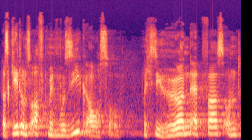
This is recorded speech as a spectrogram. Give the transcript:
Das geht uns oft mit Musik auch so. Sie hören etwas und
